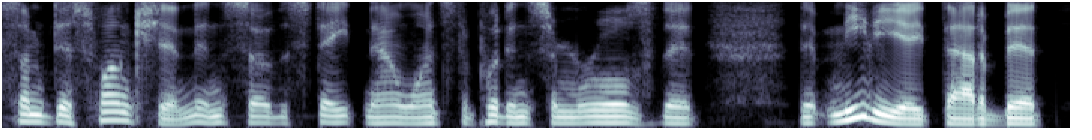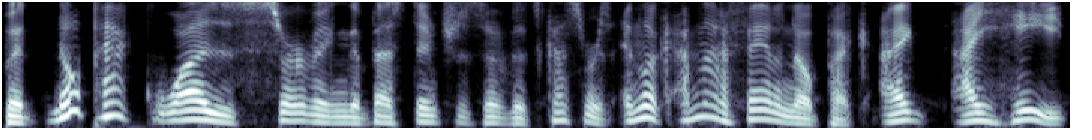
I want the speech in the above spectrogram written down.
some dysfunction and so the state now wants to put in some rules that that mediate that a bit but NOPEC was serving the best interest of its customers and look I'm not a fan of NOPEC I I hate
